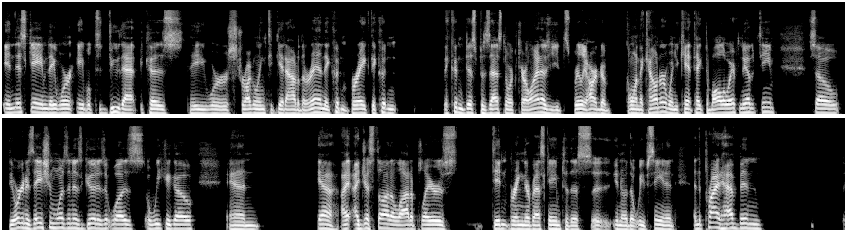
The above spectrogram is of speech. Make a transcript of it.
in this game they weren't able to do that because they were struggling to get out of their end. They couldn't break. They couldn't they couldn't dispossess north carolina. It's really hard to go on the counter when you can't take the ball away from the other team. So the organization wasn't as good as it was a week ago. And yeah i, I just thought a lot of players didn't bring their best game to this uh, you know that we've seen and and the pride have been uh,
